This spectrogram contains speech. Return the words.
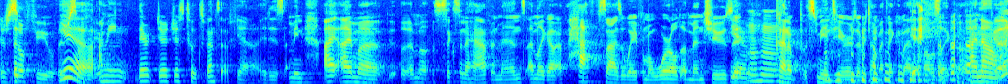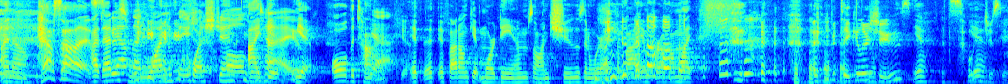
There's the- so few. There's so yeah, few. I mean they're they're just too expensive. Yeah, it is. I mean, I, I'm a I'm a six and a half in men's. I'm like a half size away from a world of men's shoes that Yeah. kind of puts me in tears every time I think about it. Yeah. I was like, oh, I know, my God. I know. half size. I, that We is one question I get. Yeah, all the time. Yeah. Yeah. If, if if I don't get more DMs on shoes and where I can buy them from, I'm like, in particular shoes. yeah. That's so yeah. interesting.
